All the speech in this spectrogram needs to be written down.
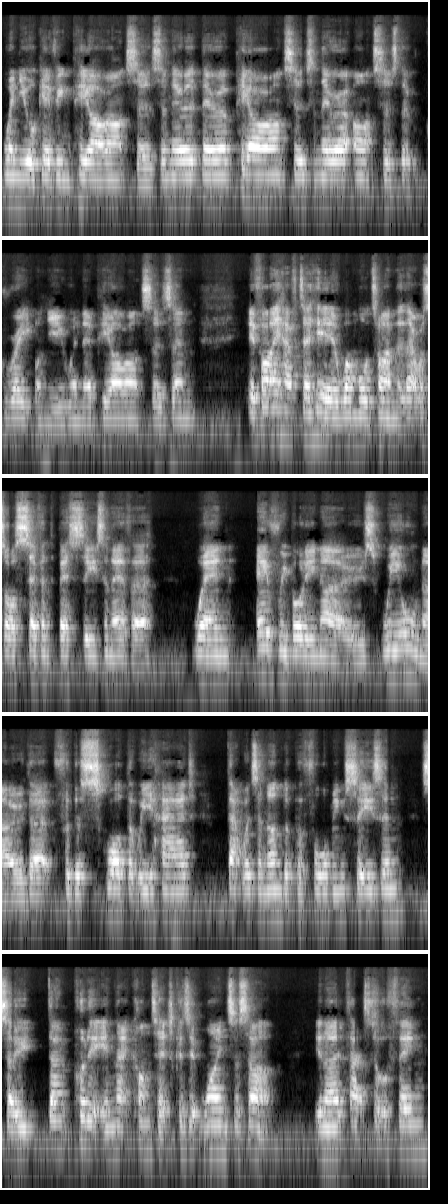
when you're giving PR answers, and there are there are PR answers, and there are answers that grate on you when they're PR answers. And if I have to hear one more time that that was our seventh best season ever, when everybody knows, we all know that for the squad that we had, that was an underperforming season. So don't put it in that context because it winds us up. You know that sort of thing.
